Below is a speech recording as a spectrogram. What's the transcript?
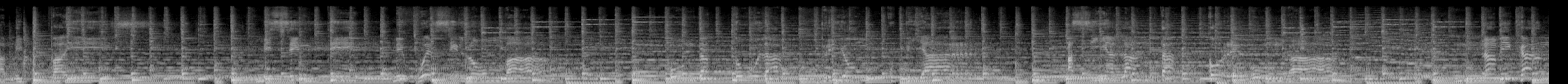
a mi país. Mi sinti, mi huesilomba, unda tula, prión cupiar, así alanta, corregunga, namicanda.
